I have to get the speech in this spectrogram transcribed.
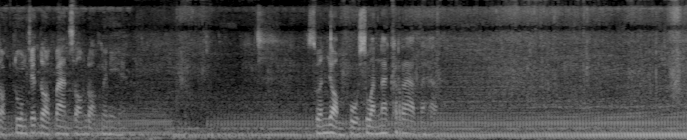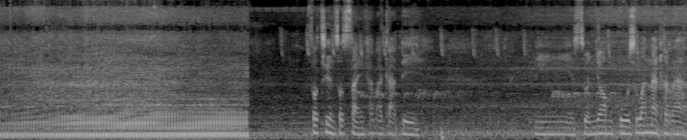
ดอกตูมเจ็ดดอกบานสองดอกมื่อนี้สวนหย่อมปู่สวนนะครับนะครับสดชื่นสดใสครับอากาศดี นี่สวนยอมภูสุวรรณคราช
